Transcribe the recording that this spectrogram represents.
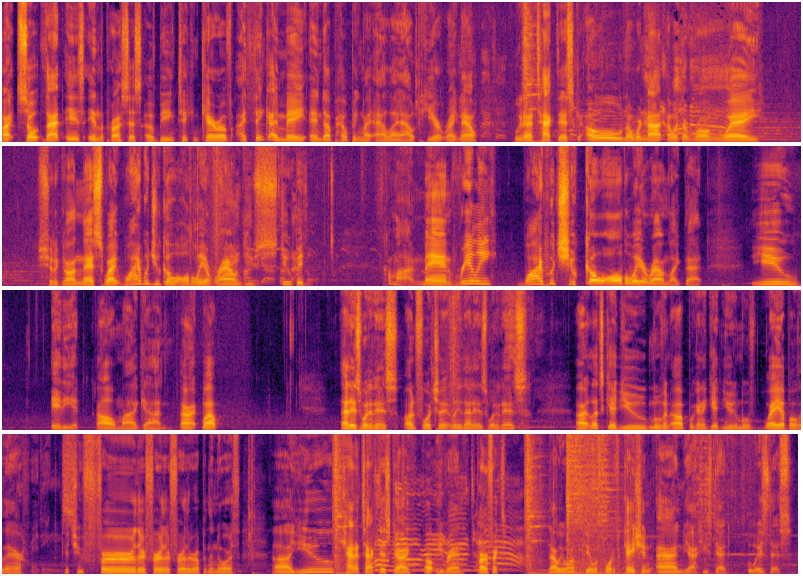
All right, so that is in the process of being taken care of. I think I may end up helping my ally out here right now. We're going to attack this. Oh, no, we're not. I went the wrong way. Should have gone this way. Why would you go all the way around, you stupid... Come on, man. Really? Why would you go all the way around like that? You idiot. Oh, my God. All right, well... That is what it is. Unfortunately, that is what it is. All right, let's get you moving up. We're going to get you to move way up over there. Get you further, further, further up in the north. Uh, you can attack this guy. Oh, he ran. Perfect. Now we want to deal with fortification. And, yeah, he's dead. Who is this?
